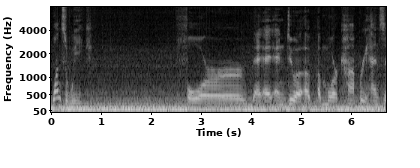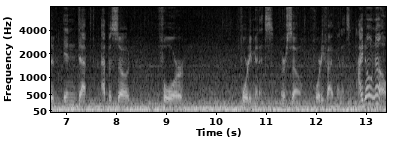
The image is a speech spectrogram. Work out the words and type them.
once a week for and, and do a, a more comprehensive, in-depth episode for 40 minutes or so, 45 minutes. I don't know.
